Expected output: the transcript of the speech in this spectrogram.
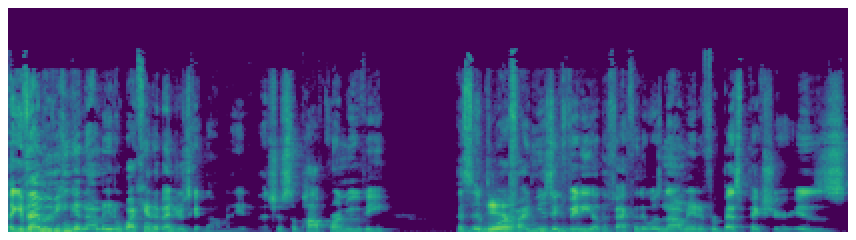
like if that movie can get nominated, why can't Avengers get nominated? That's just a popcorn movie. That's a Yeah. glorified music video. The fact that it was nominated for Best Picture is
